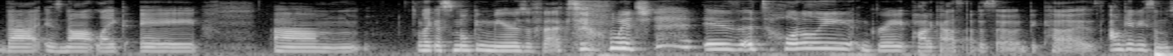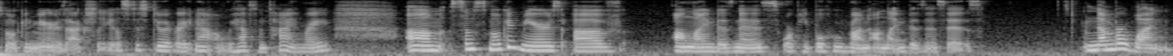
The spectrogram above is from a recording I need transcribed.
that is not like a um, like a smoke and mirrors effect, which is a totally great podcast episode because I'll give you some smoke and mirrors actually. Let's just do it right now. We have some time, right? Um, some smoke and mirrors of online business or people who run online businesses. Number one,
